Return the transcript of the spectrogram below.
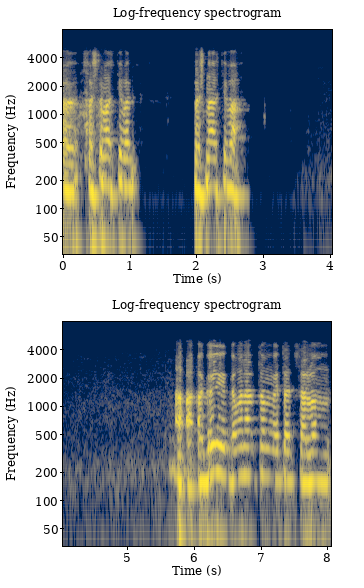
स्पष्टमस्ति प्रश्नः अस्ति वा? अग्रे गमनार्थम् एतत् सर्वं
